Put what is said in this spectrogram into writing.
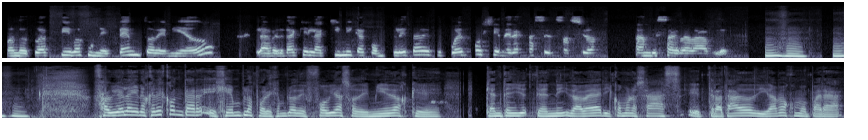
cuando tú activas un evento de miedo, la verdad que la química completa de tu cuerpo genera esta sensación tan desagradable. Fabiola, ¿y nos querés contar ejemplos, por ejemplo, de fobias o de miedos que, han tenido, a ver y cómo los has eh, tratado, digamos, como para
